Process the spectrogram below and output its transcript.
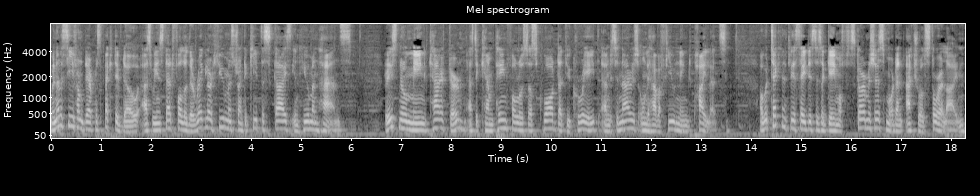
We never see from their perspective though, as we instead follow the regular humans trying to keep the skies in human hands. There is no main character, as the campaign follows a squad that you create and the scenarios only have a few named pilots. I would technically say this is a game of skirmishes more than actual storyline,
